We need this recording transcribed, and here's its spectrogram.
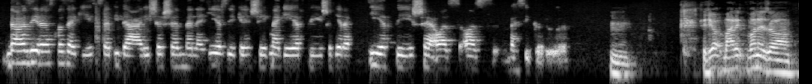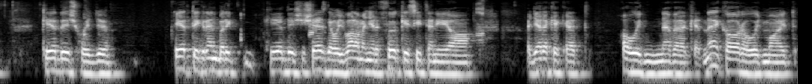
de azért ezt az egészet ideális esetben egy érzékenység, megértés, a gyerek értése az, az veszi körül. Hmm. Ja, már van ez a kérdés, hogy értékrendbeli kérdés is ez, de hogy valamennyire fölkészíteni a, a gyerekeket ahogy nevelkednek, arra, hogy majd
